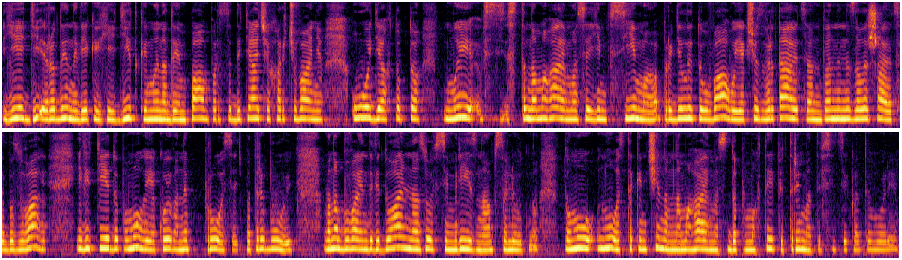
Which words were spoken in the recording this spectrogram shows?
Є ді- родини, в яких є дітки. Ми надаємо памперси, дитяче харчування, одяг. Тобто ми всі намагаємося їм всім приділити увагу. Якщо звертаються, вони не залишаються без уваги і від тієї допомоги, якої вони просять, потребують. Вона буває індивідуальна, зовсім різна, абсолютно. Тому ну ось таким чином намагаємося допомогти, підтримати всі ці категорії.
